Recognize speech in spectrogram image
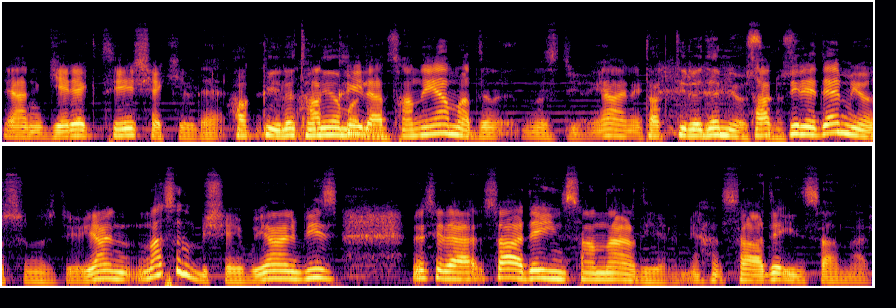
yani gerektiği şekilde hakkıyla tanıyamadınız. Hakkıyla tanıyamadınız diyor. Yani takdir edemiyorsunuz. Takdir edemiyorsunuz diyor. Yani nasıl bir şey bu? Yani biz mesela sade insanlar diyelim. Yani sade insanlar.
